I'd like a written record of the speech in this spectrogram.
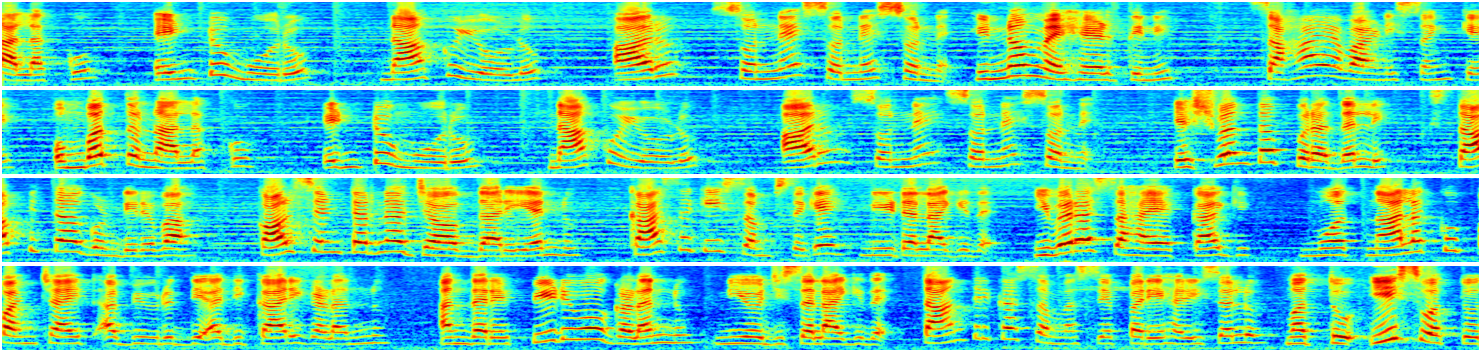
ನಾಲ್ಕು ಎಂಟು ಮೂರು ನಾಲ್ಕು ಏಳು ಆರು ಸೊನ್ನೆ ಸೊನ್ನೆ ಸೊನ್ನೆ. ಇನ್ನೊಮ್ಮೆ ಹೇಳ್ತೀನಿ ಸಹಾಯವಾಣಿ ಸಂಖ್ಯೆ ಒಂಬತ್ತು ನಾಲ್ಕು, ಎಂಟು ಮೂರು, ನಾಲ್ಕು ಏಳು, ಆರು ಸೊನ್ನೆ ಸೊನ್ನೆ ಸೊನ್ನೆ. ಯಶವಂತಪುರದಲ್ಲಿ ಸ್ಥಾಪಿತಗೊಂಡಿರುವ ಕಾಲ್ ಸೆಂಟರ್ನ ಜವಾಬ್ದಾರಿಯನ್ನು ಖಾಸಗಿ ಸಂಸ್ಥೆಗೆ ನೀಡಲಾಗಿದೆ. ಇವರ ಸಹಾಯಕ್ಕಾಗಿ ಮೂವತ್ನಾಲ್ಕು ಪಂಚಾಯತ್ ಅಭಿವೃದ್ಧಿ ಅಧಿಕಾರಿಗಳನ್ನು, ಅಂದರೆ ಪಿಡಿಒಗಳನ್ನು ನಿಯೋಜಿಸಲಾಗಿದೆ. ತಾಂತ್ರಿಕ ಸಮಸ್ಯೆ ಪರಿಹರಿಸಲು ಮತ್ತು ಈ ಸ್ವತ್ತು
